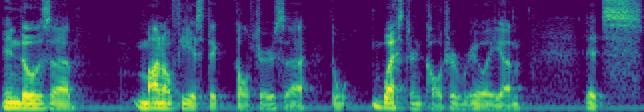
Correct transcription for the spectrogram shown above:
in those uh, monotheistic cultures, uh, the Western culture really, um, it's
